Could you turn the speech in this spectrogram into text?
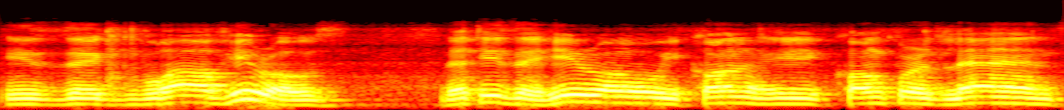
is the gvura of heroes. That is a hero. He, con- he conquered lands.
